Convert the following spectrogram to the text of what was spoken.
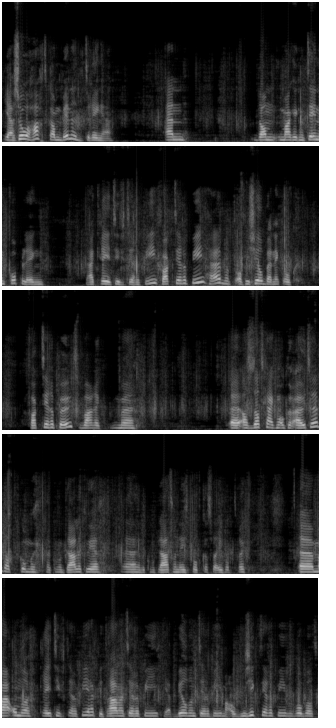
ja, zo hard kan binnendringen. En dan maak ik meteen een koppeling naar creatieve therapie, vaktherapie. Hè? Want officieel ben ik ook vaktherapeut, waar ik me... Uh, als dat ga ik me ook weer. Dat kom, daar kom ik dadelijk weer, uh, daar kom ik later in deze podcast wel even op terug. Uh, maar onder creatieve therapie heb je dramatherapie, je hebt beeldentherapie, maar ook muziektherapie bijvoorbeeld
